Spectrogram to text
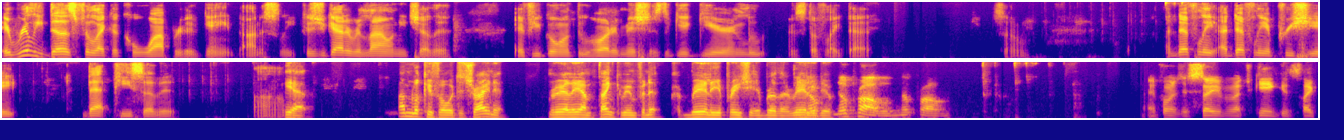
it really does feel like a cooperative game, honestly, because you got to rely on each other if you're going through harder missions to get gear and loot and stuff like that. So, I definitely, I definitely appreciate that piece of it. Um, Yeah, I'm looking forward to trying it. Really am. Thank you, Infinite. Really appreciate it, brother. Really no, do. No problem. No problem. And there's so much gig, it's like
